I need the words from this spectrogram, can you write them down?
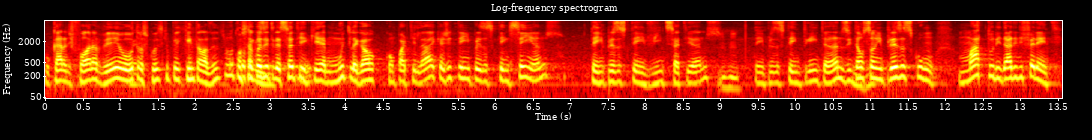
o cara de fora vê outras é. coisas que quem está lá dentro não consegue. Outra coisa interessante que é muito legal compartilhar é que a gente tem empresas que têm 100 anos, tem empresas que têm 27 anos, uhum. tem empresas que têm 30 anos, então uhum. são empresas com maturidade diferente,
